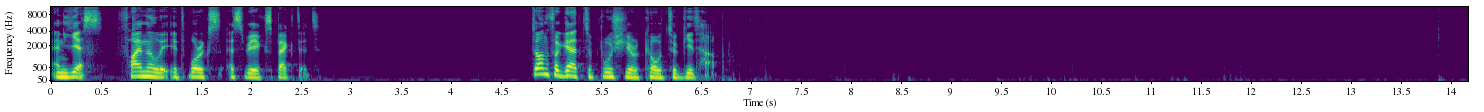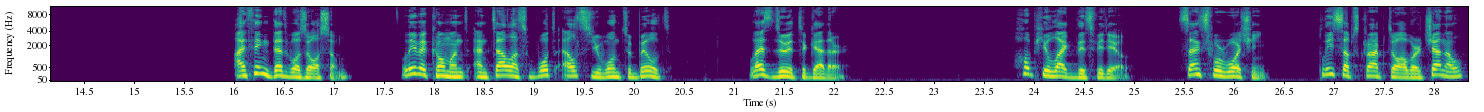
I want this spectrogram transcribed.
And yes, finally it works as we expected. Don't forget to push your code to GitHub. I think that was awesome. Leave a comment and tell us what else you want to build. Let's do it together. Hope you liked this video. Thanks for watching. Please subscribe to our channel,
